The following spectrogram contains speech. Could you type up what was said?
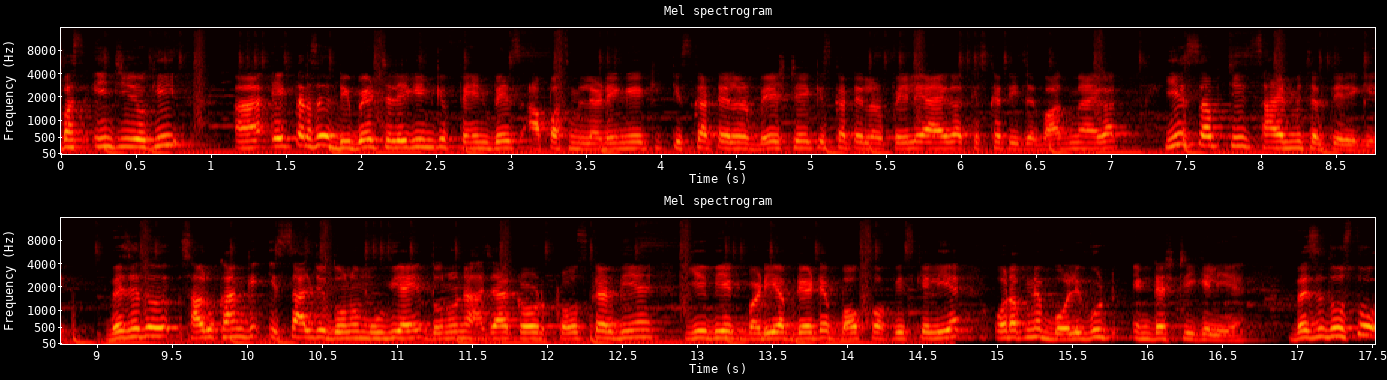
बस इन चीज़ों की एक तरह से डिबेट चलेगी, इनके फ़ैन बेस आपस में लड़ेंगे कि किसका टेलर बेस्ट है, किसका टेलर पहले आएगा, किसका टीचर बाद में आएगा। ये सब चीज़ साइड में चलती रहेगी। वैसे तो शाहरुख खान की इस साल जो दोनों मूवी आई, दोनों ने हज़ार करोड़ क्रॉस कर दिए हैं। ये भी एक बड़ी अपडेट है बॉक्स ऑफ़िस के लिए और अपने बॉलीवुड इंडस्ट्री के लिए। वैसे दोस्तों,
